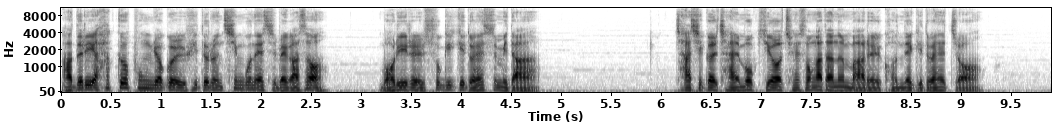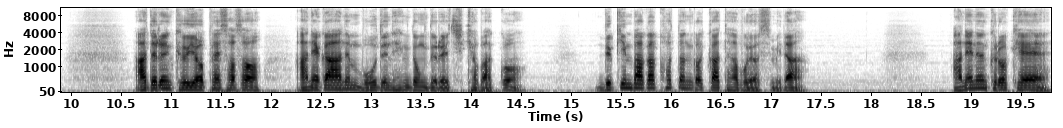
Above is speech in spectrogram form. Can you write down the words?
아들이 학교 폭력을 휘두른 친구네 집에 가서 머리를 숙이기도 했습니다. 자식을 잘못 키워 죄송하다는 말을 건네기도 했죠. 아들은 그 옆에 서서 아내가 하는 모든 행동들을 지켜봤고 느낀 바가 컸던 것 같아 보였습니다. 아내는 그렇게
